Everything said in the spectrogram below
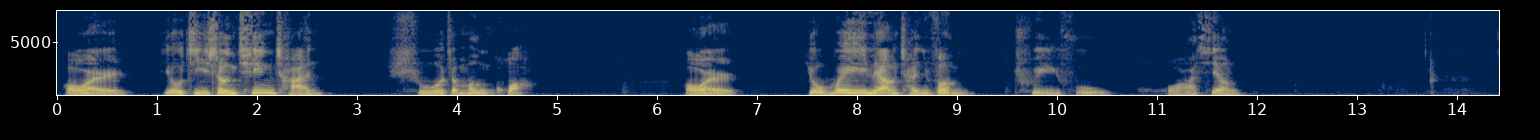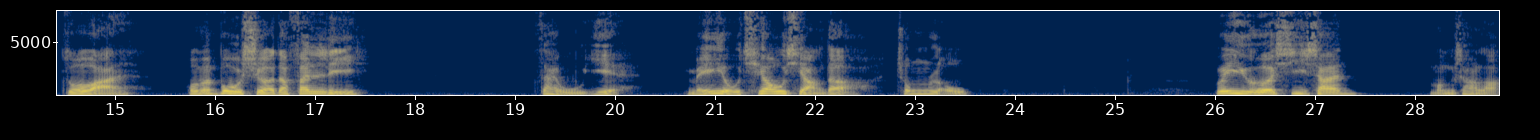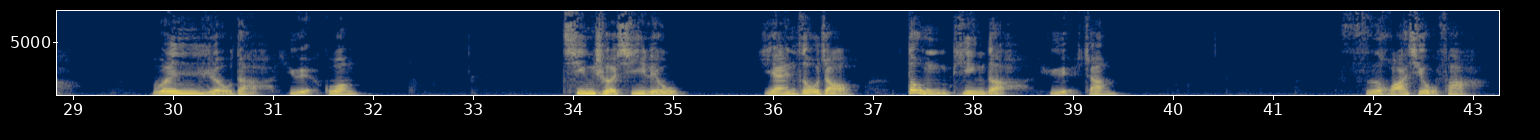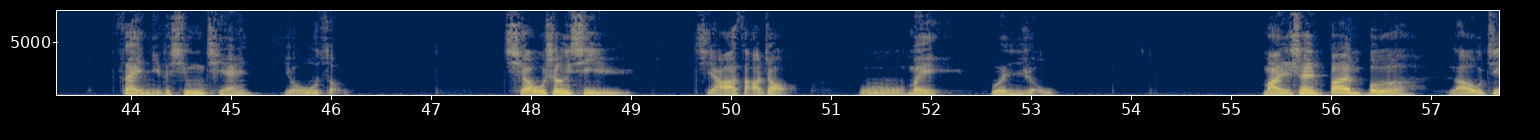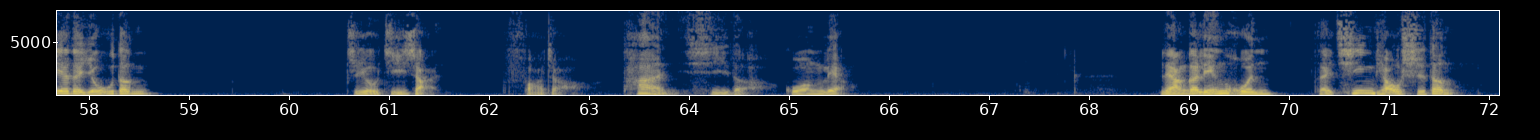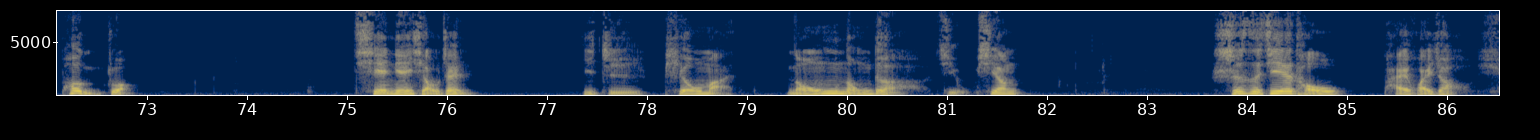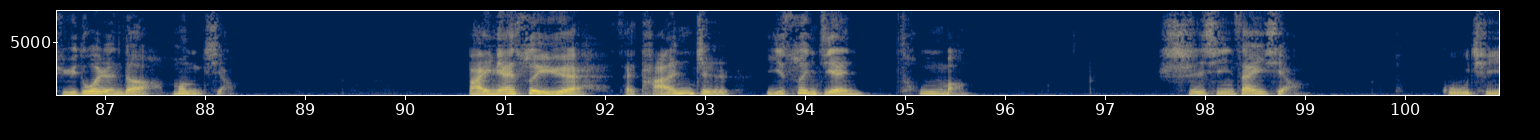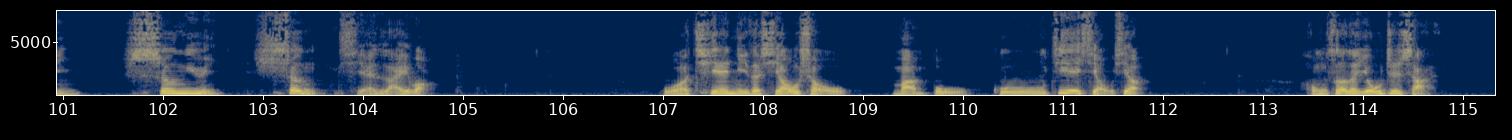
偶尔有几声轻蝉，说着梦话。偶尔有微凉晨风，吹拂花香。昨晚，我们不舍得分离，在午夜没有敲响的钟楼，巍峨西山蒙上了温柔的月光，清澈溪流演奏着动听的乐章，丝滑秀发。在你的胸前游走，悄声细语夹杂着妩媚温柔。满身斑驳老街的油灯，只有几盏发着叹息的光亮。两个灵魂在青条石凳碰撞。千年小镇，一直飘满浓浓的酒香。十字街头徘徊着许多人的梦想。百年岁月在弹指一瞬间匆忙。诗心哉想，古琴声韵圣贤来往。我牵你的小手，漫步古街小巷。红色的油纸伞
